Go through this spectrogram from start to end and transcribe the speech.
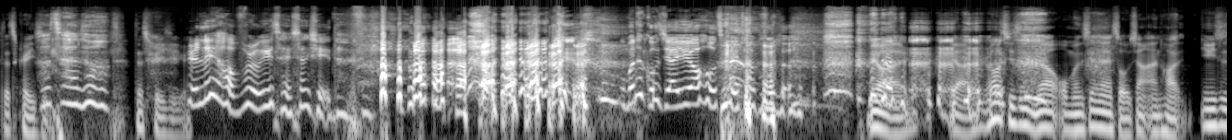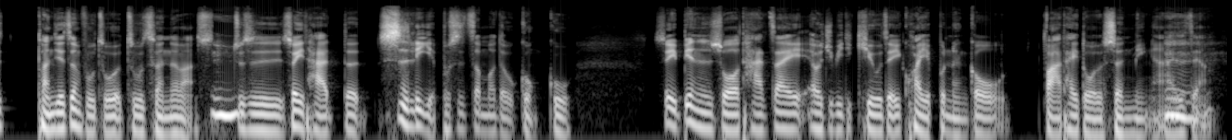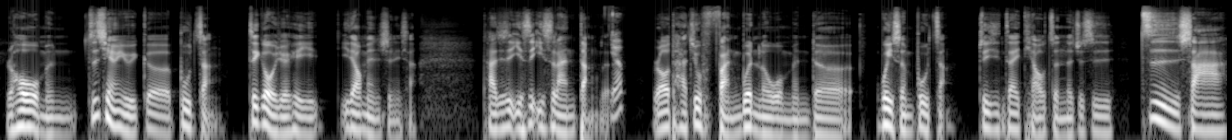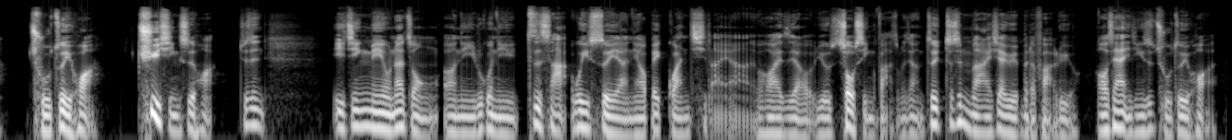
That's crazy，好惨哦！That's crazy，人类好不容易才向前一大步，我们的国家又要后退一大步了。没有啊，对啊。然后其实你知道，我们现在首相安华，因为是团结政府组组成的嘛，嗯、就是所以他的势力也不是这么的巩固。所以变成说他在 LGBTQ 这一块也不能够发太多的声明啊，还是这样。嗯、然后我们之前有一个部长，这个我觉得可以一定要 mention 一下，他就是也是伊斯兰党的，Yep. 然后他就反问了我们的卫生部长，最近在调整的就是自杀除罪化、去刑事化，就是。已经没有那种呃，你如果你自杀未遂啊，你要被关起来啊，然后还是要有受刑法什么这样，这这是马来西亚原本的法律哦，然后现在已经是除罪化了，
